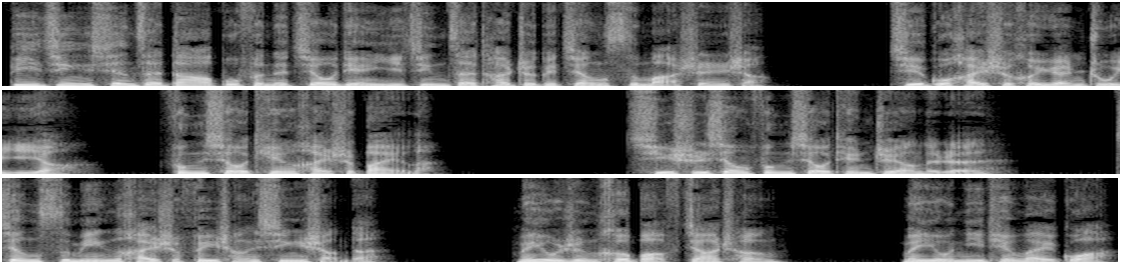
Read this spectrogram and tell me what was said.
毕竟现在大部分的焦点已经在他这个姜司马身上，结果还是和原著一样，风啸天还是败了。其实像风啸天这样的人，江思明还是非常欣赏的。没有任何 buff 加成，没有逆天外挂。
